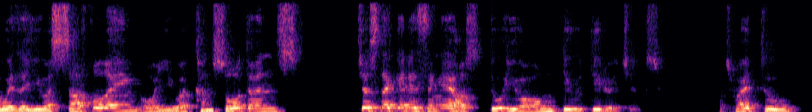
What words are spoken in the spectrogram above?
whether you are suffering or you are consultants just like anything else, do your own due diligence. Try to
